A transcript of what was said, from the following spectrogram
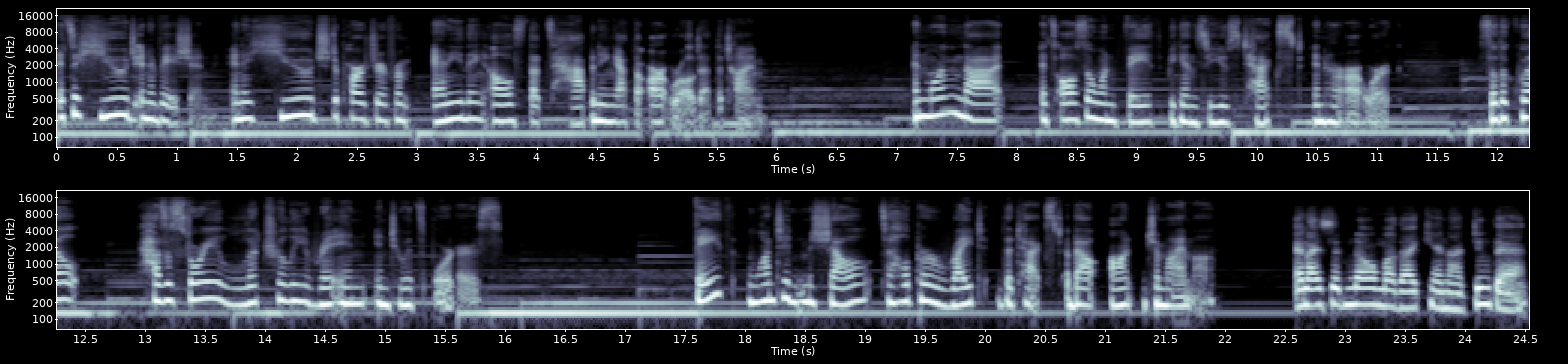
It's a huge innovation and a huge departure from anything else that's happening at the art world at the time. And more than that, it's also when Faith begins to use text in her artwork. So the quilt has a story literally written into its borders. Faith wanted Michele to help her write the text about Aunt Jemima. And I said, No, mother, I cannot do that.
